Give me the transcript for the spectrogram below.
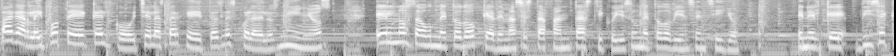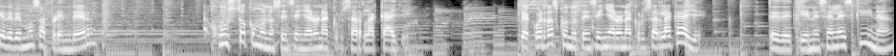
pagar la hipoteca, el coche, las tarjetas, la escuela de los niños? Él nos da un método que además está fantástico y es un método bien sencillo, en el que dice que debemos aprender justo como nos enseñaron a cruzar la calle. ¿Te acuerdas cuando te enseñaron a cruzar la calle? Te detienes en la esquina,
